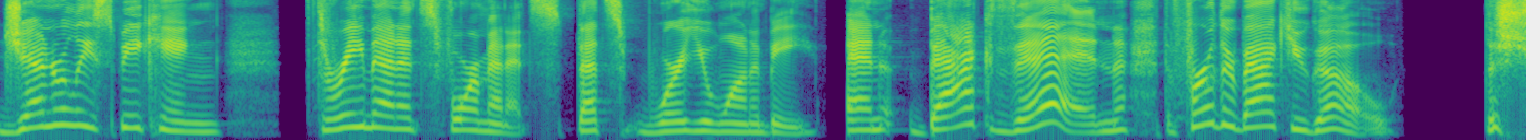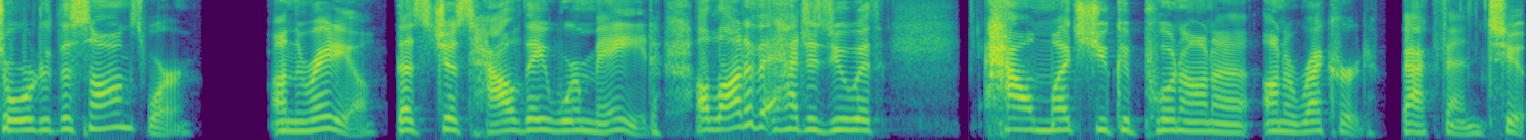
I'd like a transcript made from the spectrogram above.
Generally speaking, three minutes, four minutes, that's where you want to be. And back then, the further back you go, the shorter the songs were on the radio. That's just how they were made. A lot of it had to do with how much you could put on a on a record back then too.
